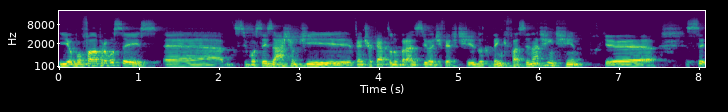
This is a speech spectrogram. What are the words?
E eu vou falar para vocês: é, se vocês acham que venture capital no Brasil é divertido, tem que fazer na Argentina, porque você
